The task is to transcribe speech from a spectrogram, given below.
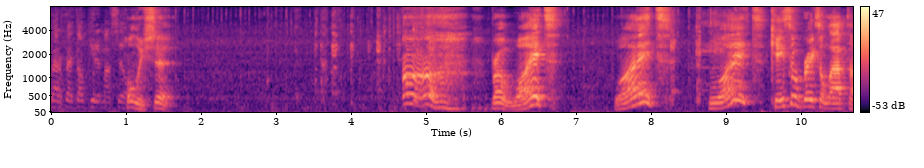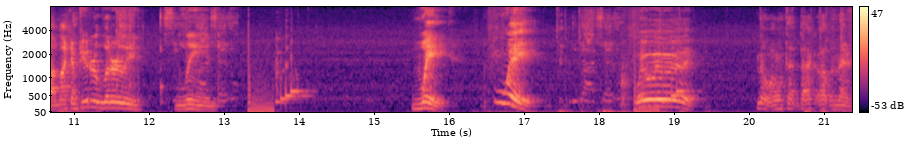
Matter of fact, I'll get it myself. Holy shit. Uh, bro, what? What? What? CaseOh breaks a laptop. My computer literally leaned. Wait. Wait. Wait, wait, wait, wait. No, I want that back up in there.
